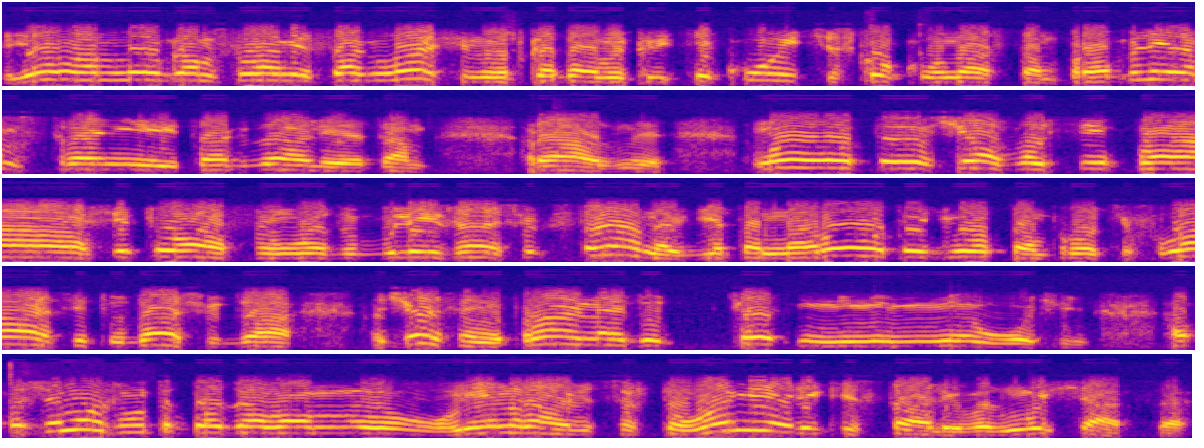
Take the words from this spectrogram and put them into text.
Я во многом с вами согласен, вот когда вы критикуете, сколько у нас там проблем в стране и так далее, там разные. Но вот э, в частности по ситуациям вот в ближайших странах, где там народ идет там против власти, туда-сюда, часть они правильно идут, часть не, не, не очень. А почему же вот тогда вам ну, не нравится, что в Америке стали возмущаться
